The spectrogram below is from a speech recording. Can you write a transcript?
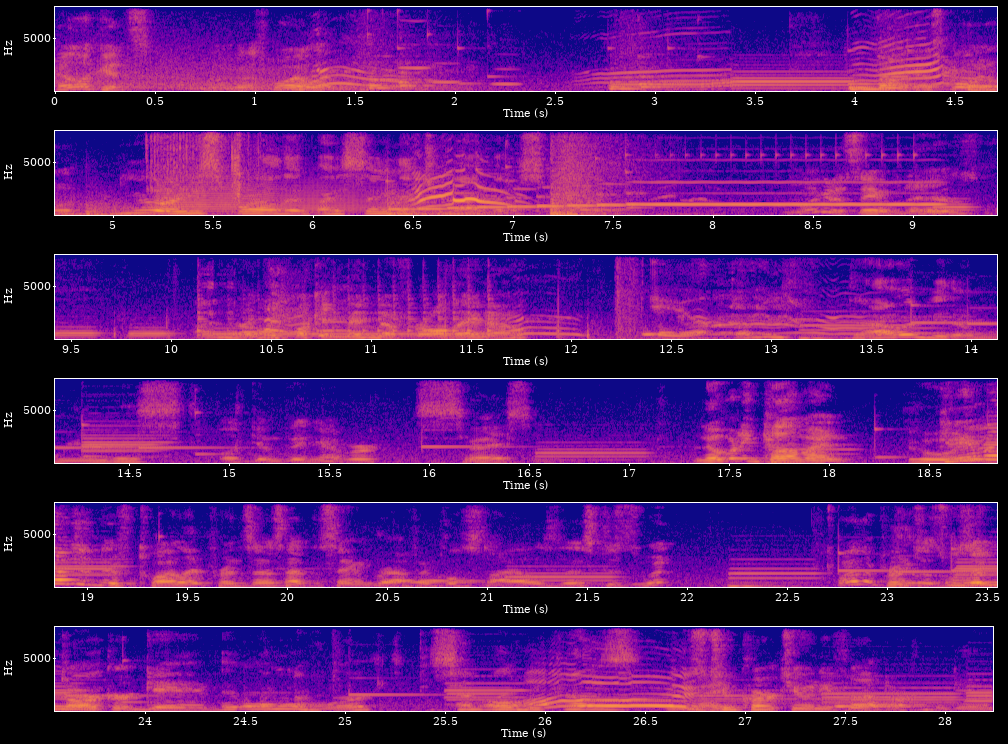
Hey, look, it's. I'm gonna spoil it. I'm not gonna spoil it. You already spoiled it by saying that you're not gonna spoil it. I'm not gonna say what it is. I I know. can fucking Midna for all they know. That'd be, that would be the weirdest. Fucking thing ever. Seriously. Nobody comment who Can you imagine if Twilight Princess had the same graphical style as this? Because Twilight Princess was a darker game. It wouldn't have worked simply all. because. It was too cartoony for that darker game.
